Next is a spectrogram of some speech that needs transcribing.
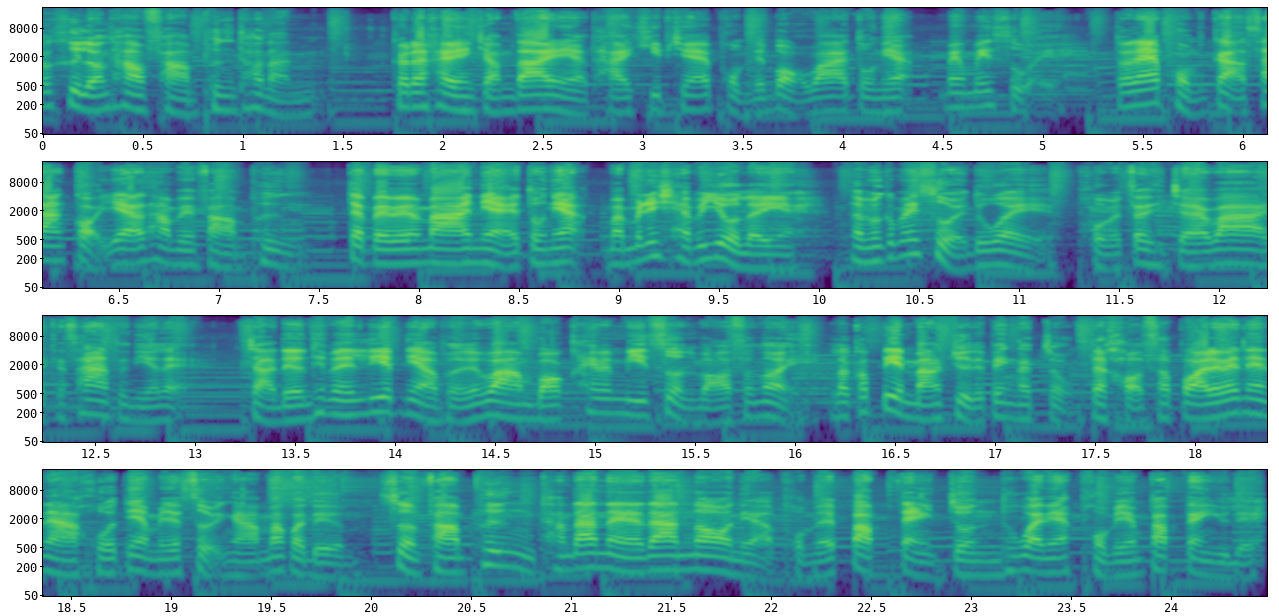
ก็คือต้องทำฟาร์มผึ้งเท่านั้น ก็ถ้าใครยังจำได้เนี่ยท้ายคลิปใช่ไหมผมได้บอกว่าตรงเนี้ยแม่งไม่สวย ตอนแรกผมกะสร้างเกาะแยกทำเป็นฟาร์มผึ้ง แต่ไปมาเนี่ยตรงเนี้ยมันไม่ได้ใช้ประโยชน์เลยไงแล้วมันก็ไม่สวยด้วย ผมตัดสินใจว่าจะสร้างตัวนี้แหละ จากเดิมที่มันเรียบเนี่ยผมได้วางบล็อกให้มันมีส่วนว้าสักหน่อย แล้วก็เปลี่ยนบางจุดให้เป็นกระจก แต่ขอสปอยไว้ในอนาคตเนี่ยมันจะสวยงามมากกว่าเดิม ส่วนฟาร์มผึ้งทั้งด้านในและด้านนอกเนี่ยผมได้ปรับแต่งจนทุกวันนี้ผมยังปรับแต่งอยู่เลย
